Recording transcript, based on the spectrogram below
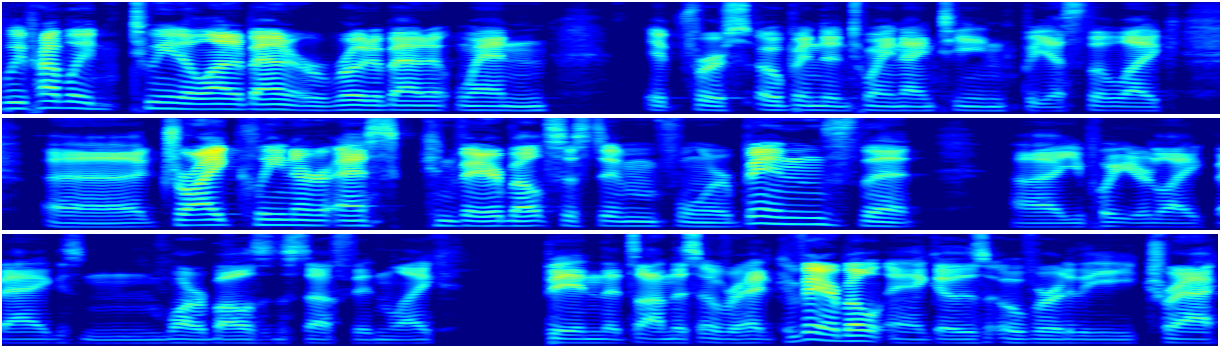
we probably tweeted a lot about it or wrote about it when it first opened in 2019. But yes, the like uh, dry cleaner esque conveyor belt system for bins that uh, you put your like bags and water bottles and stuff in like bin that's on this overhead conveyor belt and it goes over the track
